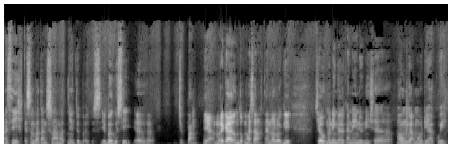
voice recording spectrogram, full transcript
masih kesempatan selamatnya itu bagus. Ya bagus sih eh, Jepang. Ya mereka untuk masalah teknologi jauh meninggalkan Indonesia mau nggak mau diakui.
